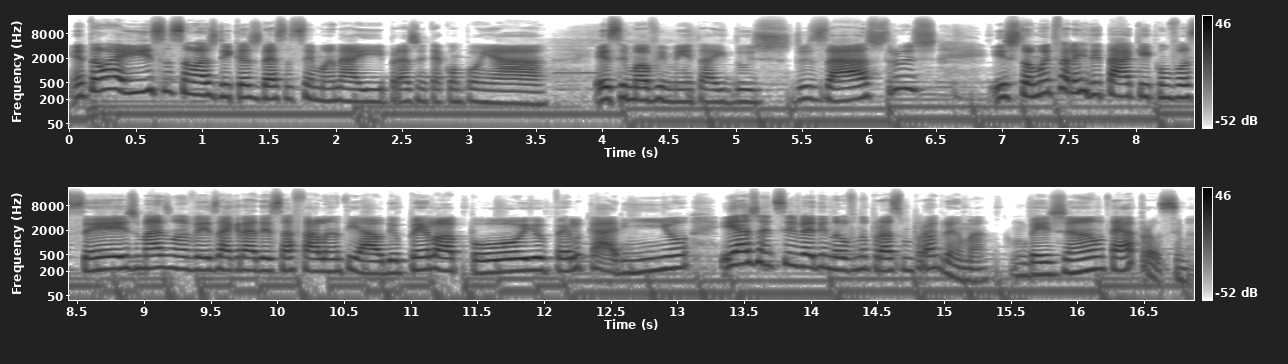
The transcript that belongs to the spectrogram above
Então é isso, são as dicas dessa semana aí para a gente acompanhar esse movimento aí dos, dos astros. Estou muito feliz de estar aqui com vocês. Mais uma vez agradeço a Falante Áudio pelo apoio, pelo carinho e a gente se vê de novo no próximo programa. Um beijão, até a próxima.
